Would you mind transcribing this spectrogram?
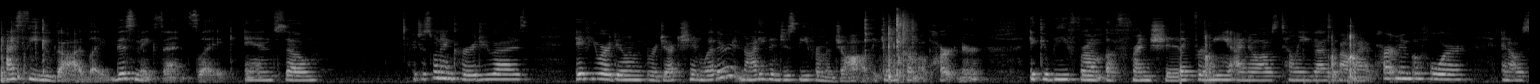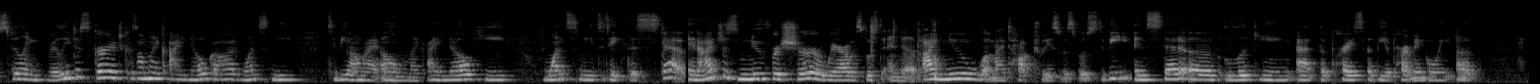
I see you, God. Like, this makes sense. Like, and so I just want to encourage you guys if you are dealing with rejection, whether it not even just be from a job, it could be from a partner, it could be from a friendship. Like for me, I know I was telling you guys about my apartment before and I was feeling really discouraged because I'm like, I know God wants me to be on my own. Like, I know He wants me to take this step. And I just knew for sure where I was supposed to end up. I knew what my top choice was supposed to be. Instead of looking at the price of the apartment going up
